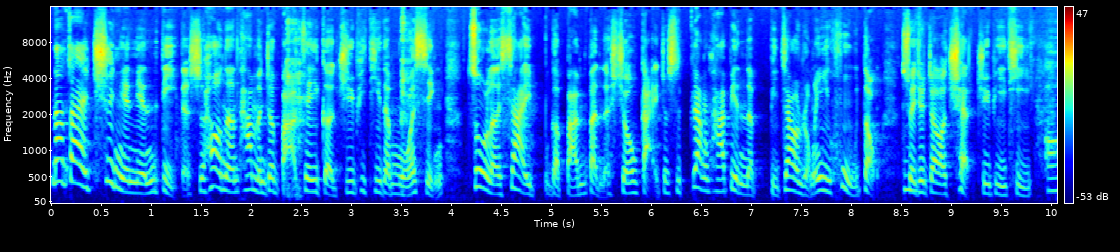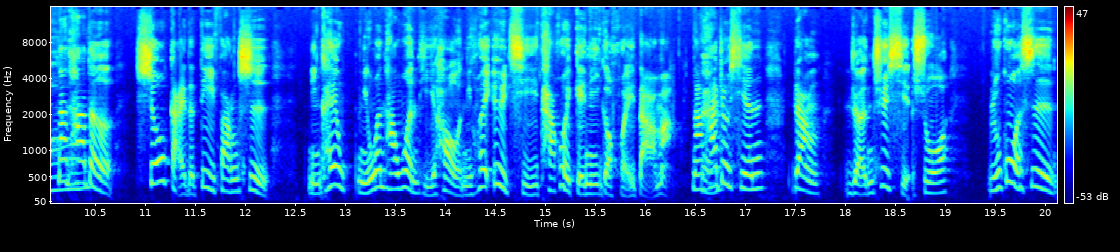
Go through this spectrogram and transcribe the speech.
那在去年年底的时候呢，他们就把这个 GPT 的模型做了下一个版本的修改，就是让它变得比较容易互动，所以就叫做 Chat GPT。那它的修改的地方是，你可以你问他问题后，你会预期他会给你一个回答嘛？那他就先让人去写说。如果是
